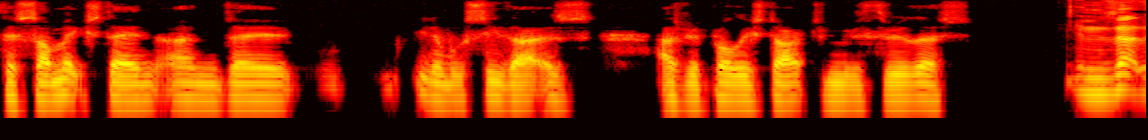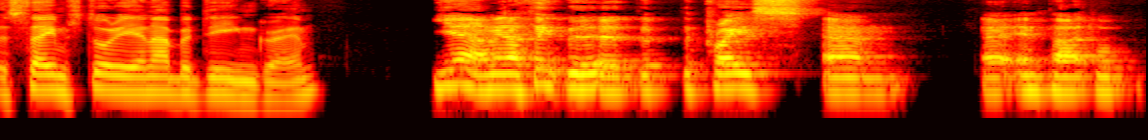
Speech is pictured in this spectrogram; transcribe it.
to some extent, and uh, you know we'll see that as as we probably start to move through this. And is that the same story in Aberdeen, Graham? Yeah, I mean, I think the the, the price um, uh, impact will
